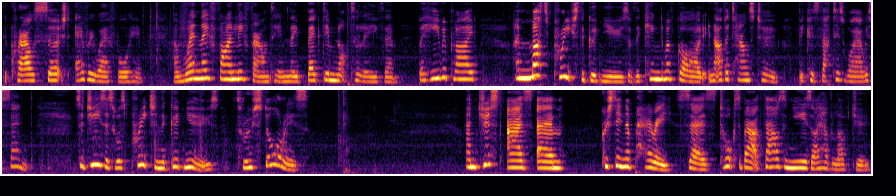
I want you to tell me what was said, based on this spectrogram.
the crowds searched everywhere for him, and when they finally found him, they begged him not to leave them. But he replied, I must preach the good news of the kingdom of God in other towns too, because that is why I was sent. So Jesus was preaching the good news through stories. And just as um, Christina Perri says, talks about a thousand years I have loved you,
